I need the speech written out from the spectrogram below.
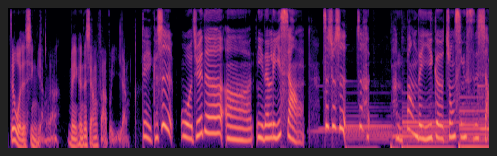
这是我的信仰啦，每个人的想法不一样。对，可是我觉得呃，你的理想，这就是这很很棒的一个中心思想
